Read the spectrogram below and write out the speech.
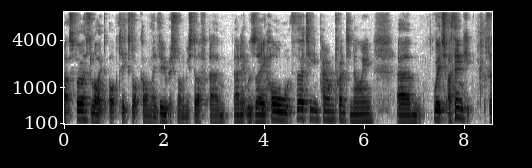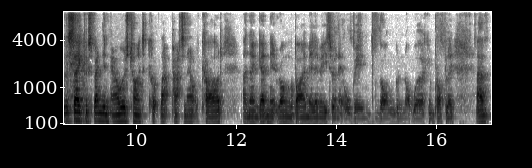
That's firstlightoptics.com. They do astronomy stuff, um, and it was a whole £13.29, um, which I think, for the sake of spending hours trying to cut that pattern out of card, and then getting it wrong by a millimetre and it all being wrong and not working properly. Um,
